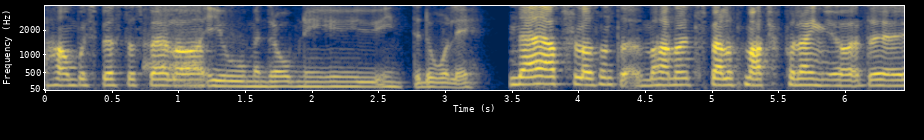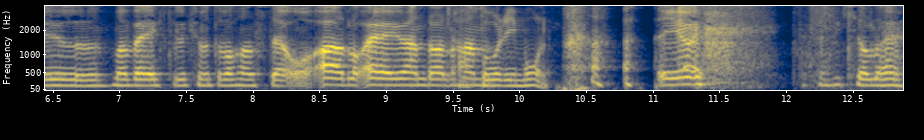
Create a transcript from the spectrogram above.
Hamburgs bästa spelare. Ah, jo, men Drobny är ju inte dålig. Nej, absolut inte. Men han har inte spelat match på länge och det är ju, man vet ju liksom inte var han står. Och Adler är ju ändå en... Han, står i mål. Det är ju... det är kul det är.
